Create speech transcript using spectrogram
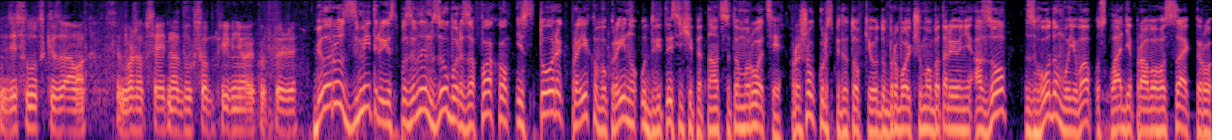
Здесь Луцкий замок. Можна посмотреть на 200 гривневой купюрі. Білорус Дмитрій з позивним Зубр за фахом історик приїхав в Україну у 2015 році. Пройшов курс підготовки у добровольчому батальйоні Азов. Згодом воював у складі правого сектору.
